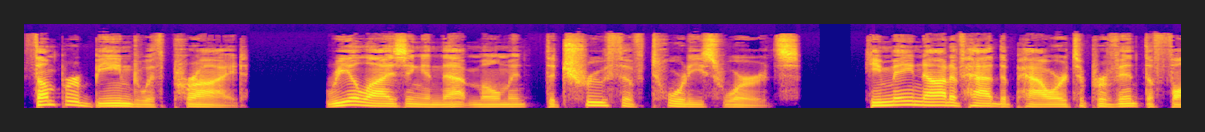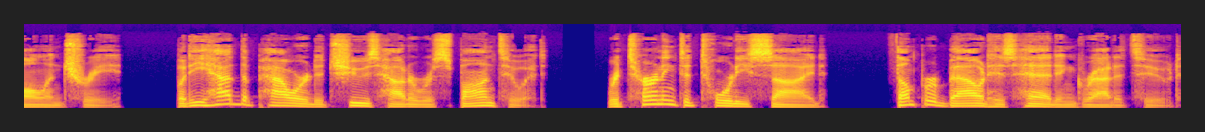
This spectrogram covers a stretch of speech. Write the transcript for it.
Thumper beamed with pride, realizing in that moment the truth of Torty's words. He may not have had the power to prevent the fallen tree, but he had the power to choose how to respond to it. Returning to Torty's side, Thumper bowed his head in gratitude.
